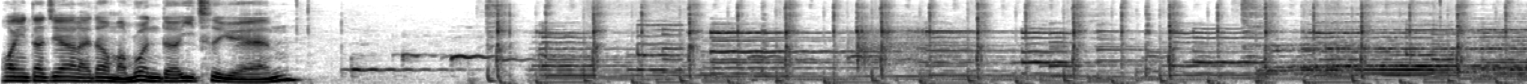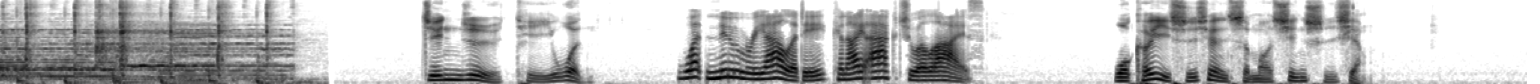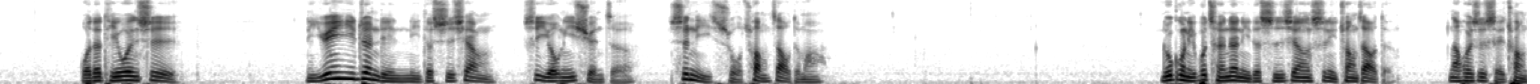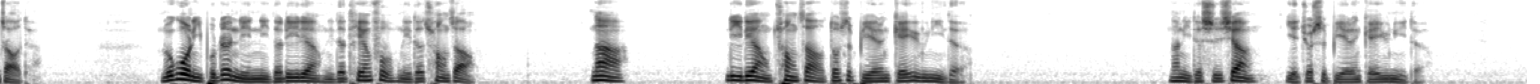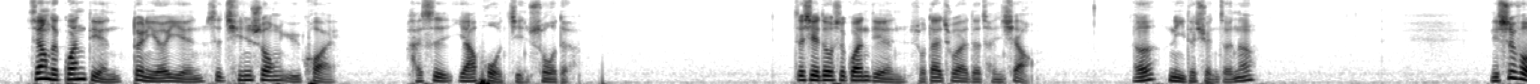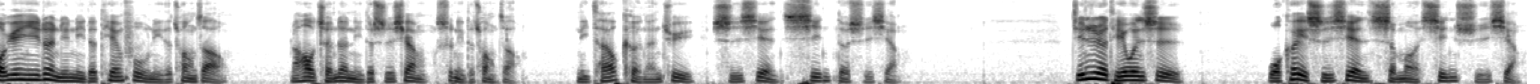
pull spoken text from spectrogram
欢迎大家来到马润的异次元。今日提问：What new reality can I actualize？我可以实现什么新实相？我的提问是：你愿意认领你的实相是由你选择，是你所创造的吗？如果你不承认你的实相是你创造的，那会是谁创造的？如果你不认领你的力量、你的天赋、你的创造，那力量创造都是别人给予你的，那你的实相也就是别人给予你的。这样的观点对你而言是轻松愉快，还是压迫紧缩的？这些都是观点所带出来的成效，而你的选择呢？你是否愿意认领你的天赋、你的创造，然后承认你的实相是你的创造，你才有可能去实现新的实相。今日的提问是。我可以实现什么新实相？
